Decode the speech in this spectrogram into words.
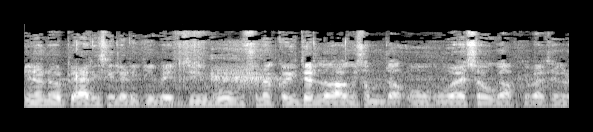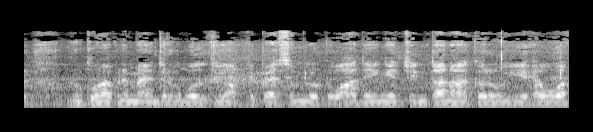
इन्होंने वो प्यारी सी लड़की भेजी। वो उसने कई देर लगा के समझा ओहो ऐसे हो गया आपके पैसे रुको मैं अपने मैनेजर को बोलती हूँ आपके पैसे हम लौटवा देंगे चिंता ना करो ये है हुआ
